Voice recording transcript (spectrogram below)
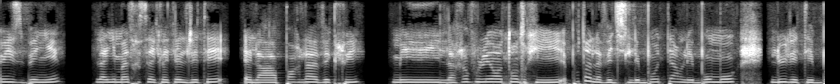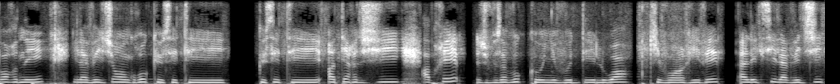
Eux, ils se baignaient. L'animatrice avec laquelle j'étais, elle a parlé avec lui, mais il a rien voulu entendre. Il- Pourtant, elle avait dit les bons termes, les bons mots. Lui, il était borné. Il avait dit en gros que c'était que c'était interdit. Après, je vous avoue qu'au niveau des lois qui vont arriver, Alexis, il avait dit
